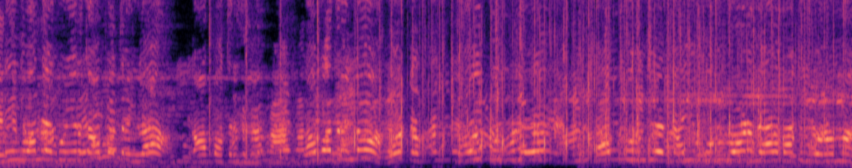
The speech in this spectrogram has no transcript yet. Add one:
நீங்க வந்து உயிரை காப்பாத்துறீங்களா? காப்பாத்துறீங்களா காப்பாத்துறீங்களா கை புரிஞ்சு கை புரிஞ்சு கை முழுவோட வேலை பார்த்துட்டு வரோம்மா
